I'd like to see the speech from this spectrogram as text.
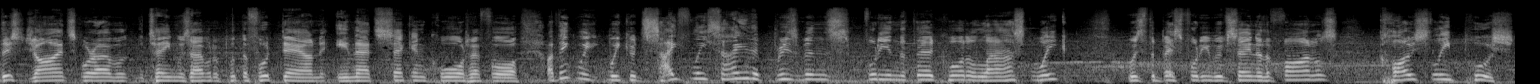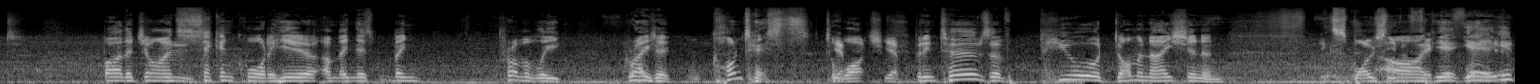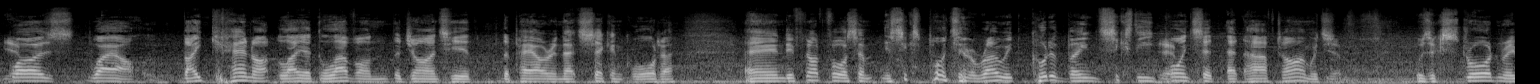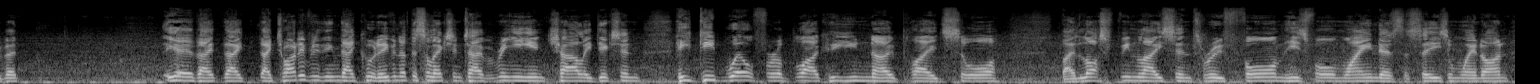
this Giants were able, the team was able to put the foot down in that second quarter for, I think we, we could safely say that Brisbane's footy in the third quarter last week was the best footy we've seen in the finals. Closely pushed by the Giants' Hmm. second quarter here. I mean, there's been probably greater contests to Yep, watch. yep. But in terms of pure domination and Explosive, Oh, effective yeah, yeah, it was wow. They cannot lay a glove on the Giants here. The power in that second quarter, and if not for some six points in a row, it could have been sixty Yeah. points at, at half time, which Yep. was extraordinary. But yeah, they, they, they tried everything they could, even at the selection table, bringing in Charlie Dixon. He did well for a bloke who you know played sore. They lost Finlayson through form. His form waned as the season went on.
